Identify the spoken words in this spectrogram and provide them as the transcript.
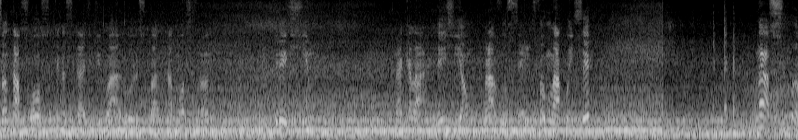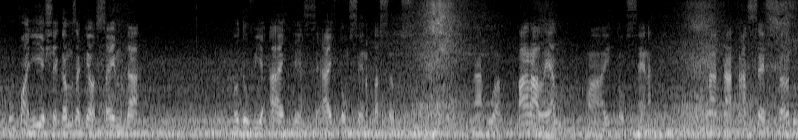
Santa Fossa, aqui na cidade de Guarulhos, para estar tá mostrando um trechinho daquela região para vocês. Vamos lá conhecer? Na sua companhia, chegamos aqui, ó, saímos da rodovia Ayrton Senna, passamos na rua paralelo com a Ayrton Senna para estar tá acessando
